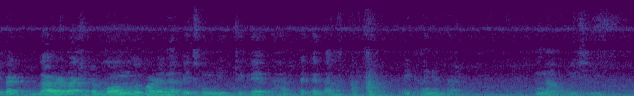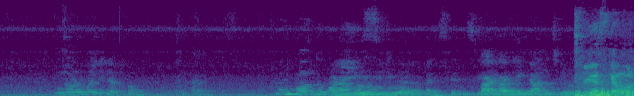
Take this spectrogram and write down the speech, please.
এবার গাড়ার বাক্সটা বন্ধ করে না পেছন দিক থেকে হাতটাকে দাও। এখানটা না বেশি। নর্মালি রাখো। হ্যাঁ। মানে বন্ধ করা টাকা দিয়ে গান ছিল। এক্সপিরিয়েন্স কেমন?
